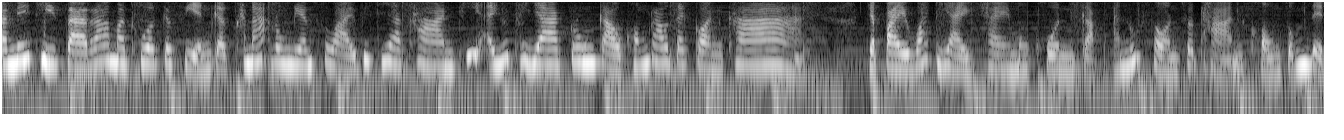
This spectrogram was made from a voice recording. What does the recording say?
วันนี้ทีสาร่ามาทัวร์เกษียณกับคณะโรงเรียนสวายวิทยาคารที่อยุธยากรุงเก่าของเราแต่ก่อนค่ะ จะไปวัดใหญ่ชัยมงคลกับอนุสรสถานของสมเด็จ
